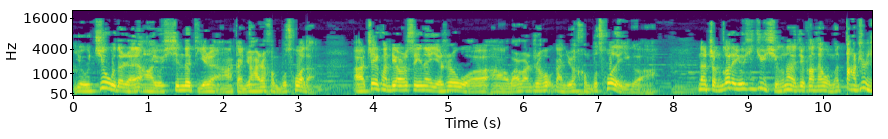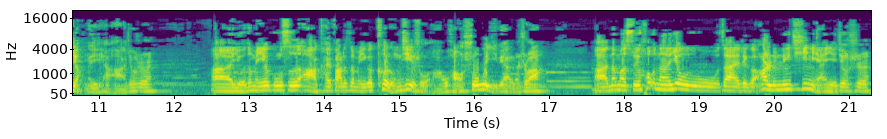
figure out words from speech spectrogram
有旧的人啊，有新的敌人啊，感觉还是很不错的。啊，这款 DLC 呢，也是我啊玩完之后感觉很不错的一个啊。那整个的游戏剧情呢，就刚才我们大致讲了一下啊，就是啊有这么一个公司啊开发了这么一个克隆技术啊，我好像说过一遍了是吧？啊，那么随后呢，又在这个2007年，也就是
